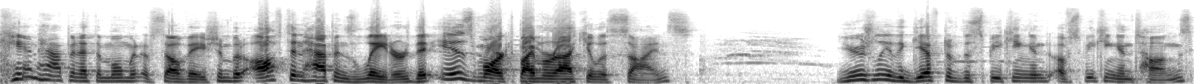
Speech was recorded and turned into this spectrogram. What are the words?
can happen at the moment of salvation, but often happens later, that is marked by miraculous signs. Usually the gift of, the speaking in, of speaking in tongues,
